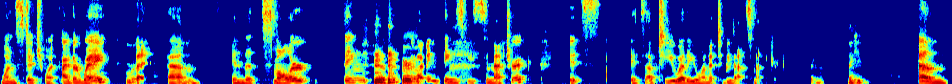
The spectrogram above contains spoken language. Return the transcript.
One stitch went either way, right. but um, in the smaller thing of having things be symmetric, it's it's up to you whether you want it to be that symmetric. Thank you. Um,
